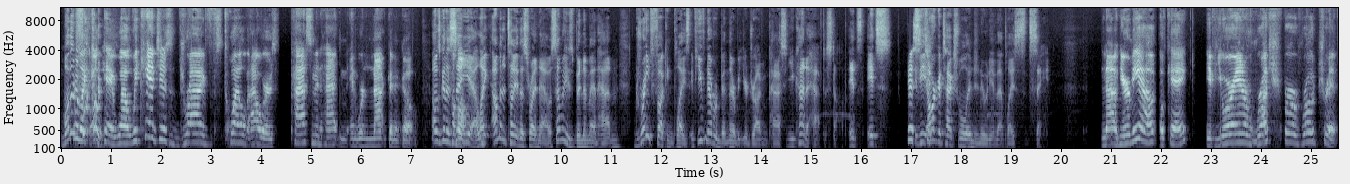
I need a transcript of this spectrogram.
Motherfucker. And I'm like, okay, well, we can't just drive 12 hours past Manhattan and we're not gonna go. I was gonna Come say, on. yeah, like I'm gonna tell you this right now. As somebody who's been to Manhattan, great fucking place. If you've never been there but you're driving past, you kind of have to stop. It's it's Just, the just- architectural ingenuity of that place is insane. Now, hear me out, okay? If you're in a rush for a road trip,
